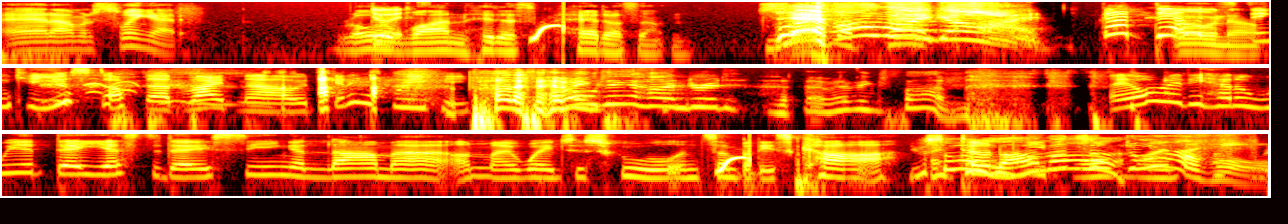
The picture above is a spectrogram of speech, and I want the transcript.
and I'm gonna swing at it. Roll Do a it. one, hit his head or something. Yes! Oh my god! God damn Oh, it, no. Stinky! You stop that right now. It's getting creepy. But I'm having, Rolled a hundred. I'm having fun. I already had a weird day yesterday seeing a llama on my way to school in somebody's car. You I saw a llama? even That's adorable.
